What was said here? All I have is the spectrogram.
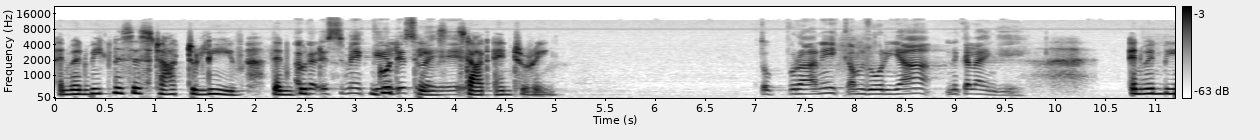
And when weaknesses start to leave, then good, good things start entering. तो पुरानी कमजोरियाँ निकल आएँगी। And when we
